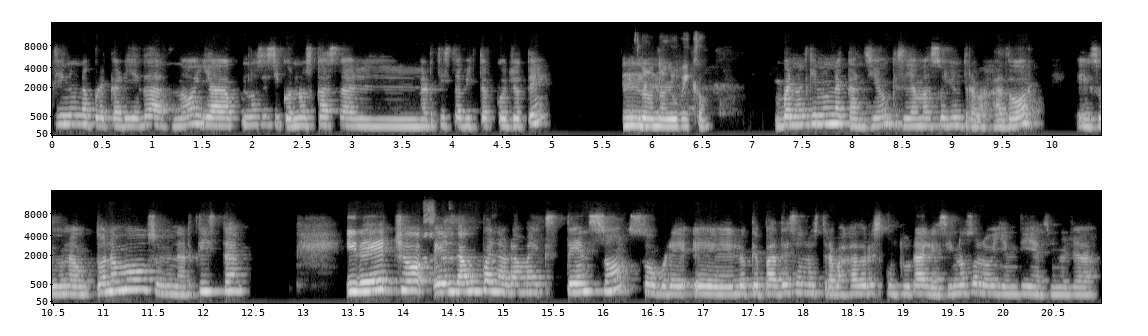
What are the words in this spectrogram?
tiene una precariedad, ¿no? Ya no sé si conozcas al artista Víctor Coyote. No, no lo ubico. Bueno, él tiene una canción que se llama Soy un trabajador, eh, soy un autónomo, soy un artista. Y de hecho, él da un panorama extenso sobre eh, lo que padecen los trabajadores culturales, y no solo hoy en día, sino ya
